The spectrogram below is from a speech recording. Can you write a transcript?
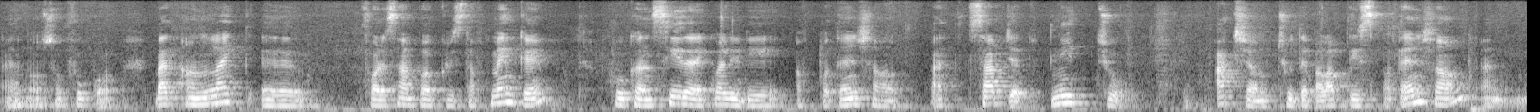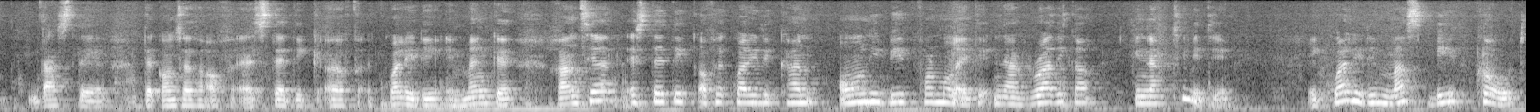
and also Foucault. But unlike, uh, for example, Christoph Menke, who consider equality of potential, but subject need to action to develop this potential, and that's the, the concept of aesthetic of equality in Menke, Rancière aesthetic of equality can only be formulated in a radical inactivity equality must be thought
